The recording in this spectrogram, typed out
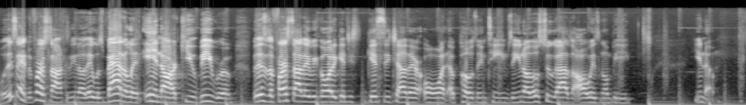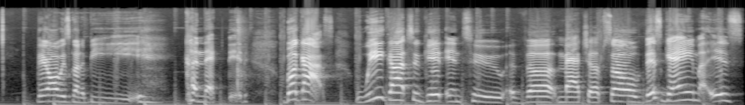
Well, this ain't the first time because you know they was battling in our QB room, but this is the first time they be going against, against each other on opposing teams. And you know those two guys are always gonna be, you know, they're always gonna be connected. But guys, we got to get into the matchup. So this game is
